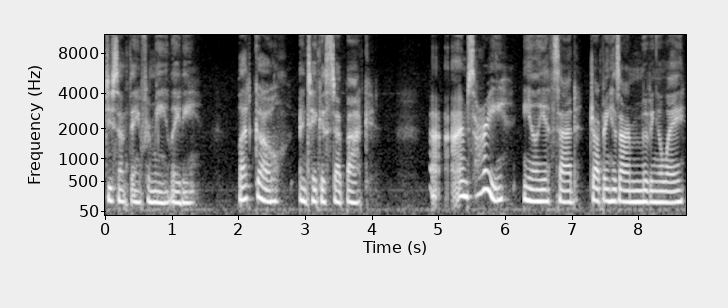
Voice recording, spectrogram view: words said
Do something for me, lady. Let go and take a step back. I- am sorry, Eliath said, dropping his arm and moving away.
